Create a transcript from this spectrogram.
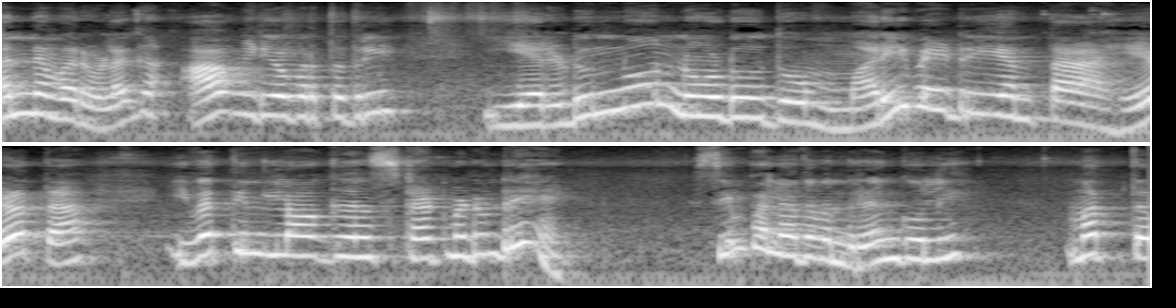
ಒನ್ ಅವರ್ ಒಳಗೆ ಆ ವಿಡಿಯೋ ಬರ್ತದ್ರಿ. ಎರಡನ್ನೂ ನೋಡೋದು ಮರಿಬೇಡ್ರಿ ಅಂತ ಹೇಳ್ತಾ ಇವತ್ತಿನ ಲಾಗ್ ಸ್ಟಾರ್ಟ್ ಮಾಡೋಣ್ರಿ? ಸಿಂಪಲ್ ಆದ ಒಂದು ರಂಗೋಲಿ, ಮತ್ತು,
